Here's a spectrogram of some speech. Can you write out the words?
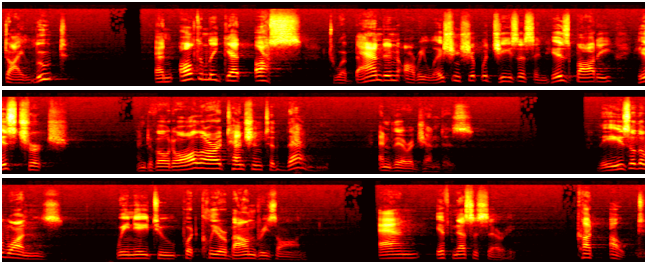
dilute, and ultimately get us to abandon our relationship with Jesus and His body, His church, and devote all our attention to them and their agendas. These are the ones we need to put clear boundaries on and, if necessary, cut out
